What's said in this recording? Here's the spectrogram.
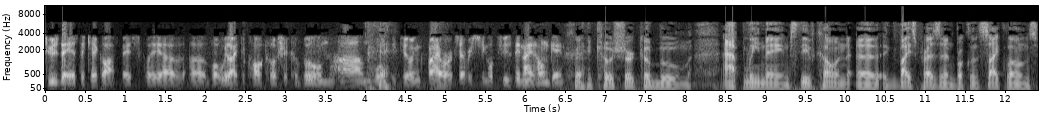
Tuesday is the kickoff, basically, of, of what we like to call kosher kaboom. Um, we'll be doing fireworks every single Tuesday night home game. Kosher Kaboom, aptly named. Steve Cohen, uh, Vice President, Brooklyn Cyclones,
